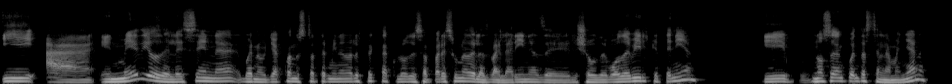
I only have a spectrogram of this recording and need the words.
Y ah, en medio de la escena, bueno, ya cuando está terminando el espectáculo, desaparece una de las bailarinas del show de vodevil que tenían y no se dan cuenta hasta en la mañana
